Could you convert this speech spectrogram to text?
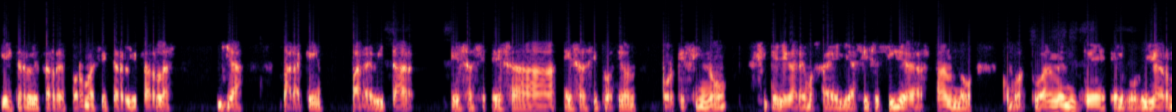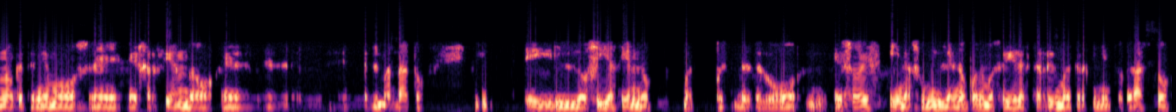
y hay que realizar reformas y hay que realizarlas ya. ¿Para qué? Para evitar esa, esa, esa situación, porque si no, sí que llegaremos a ella. Si se sigue gastando, como actualmente el gobierno que tenemos eh, ejerciendo el, el, mandato y, lo sigue haciendo, bueno, pues desde luego eso es inasumible. No podemos seguir este ritmo de crecimiento de gasto,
